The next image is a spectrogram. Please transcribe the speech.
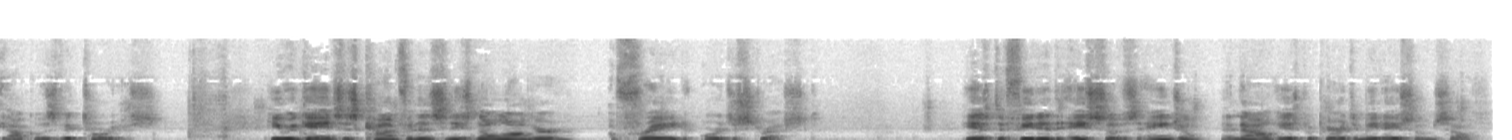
Yaakov is victorious. He regains his confidence and he's no longer afraid or distressed. He has defeated Esav's angel, and now he is prepared to meet Esav himself.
